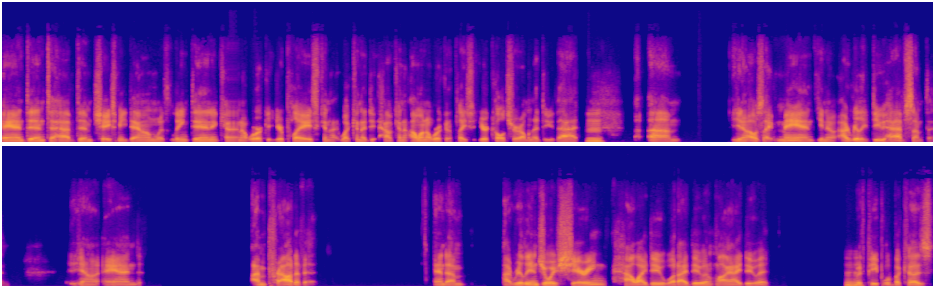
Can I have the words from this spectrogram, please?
and then to have them chase me down with LinkedIn and can I work at your place? Can I, what can I do? How can I, I want to work at a place at your culture? I want to do that. Mm. Um, you know, I was like, man, you know, I really do have something you know, and I'm proud of it. And um, I really enjoy sharing how I do what I do and why I do it Mhm. with people because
